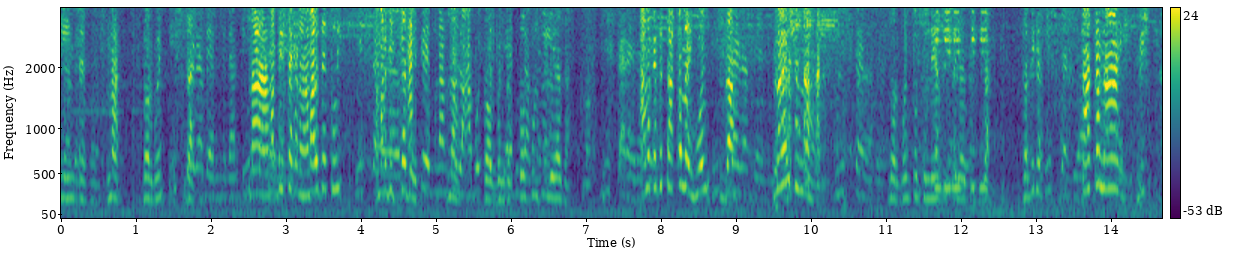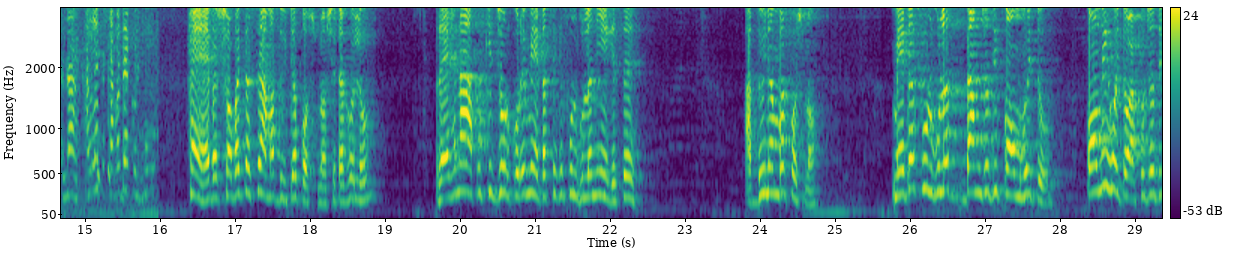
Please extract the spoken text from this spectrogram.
তিন চার পাঁচ না ধরবেন বিশ টাকা দেন ম্যাডাম বিশ না আমার বিশ টাকা না আমার দে তুই। আমার ভিক্ষা দে। না, না লাভ হইতে ধরবেন দিয়ে তোর ফুল তুই লইয়া যা। বিশ টাকা দেন। আমার কাছে টাকা নাই বোন যা। না শোনা বিশ টাকা দেন। ধরবেন তোর ফুল লইয়া যা। যা যাবি কা? বিশ টাকা টাকা নাই বিশ না আল্লাহকে সাবা দেখ হ্যাঁ এবার সবার কাছে আমার দুইটা প্রশ্ন। সেটা হলো রেহানা আফু কি জোর করে মেয়েটার থেকে ফুলগুলো নিয়ে গেছে? আর দুই নম্বর প্রশ্ন, মেয়েটার ফুলগুলোর দাম যদি কম হইতো, কমই হইতো, আফু যদি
